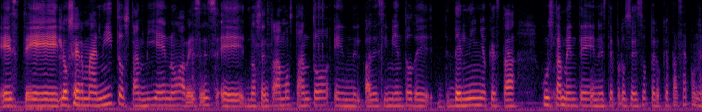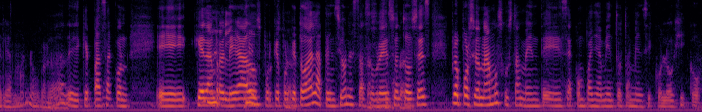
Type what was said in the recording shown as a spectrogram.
Este, los hermanitos también, ¿no? A veces eh, nos centramos tanto en el padecimiento de, del niño que está justamente en este proceso, pero ¿qué pasa con el hermano, verdad? De ¿Qué pasa con, eh, quedan relegados? porque Porque toda la atención está sobre eso. Entonces, proporcionamos justamente ese acompañamiento también psicológico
